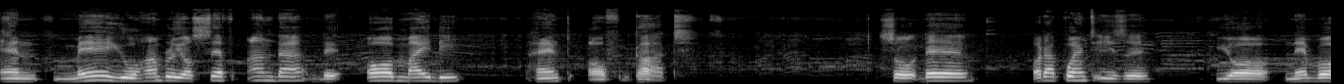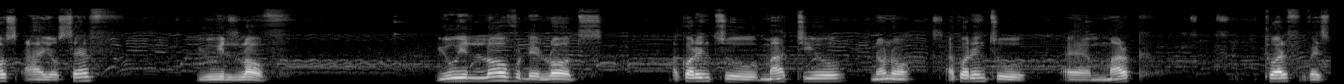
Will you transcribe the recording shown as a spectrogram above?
and may you humble yourself under the Almighty hand of God. So the other point is uh, your neighbors are yourself. You will love. You will love the Lord. According to Matthew, no, no, according to uh, Mark 12, verse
